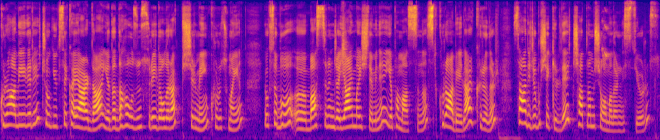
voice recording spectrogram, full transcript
Kurabiyeleri çok yüksek ayarda ya da daha uzun süreli olarak pişirmeyin, kurutmayın. Yoksa bu e, bastırınca yayma işlemini yapamazsınız. Kurabiyeler kırılır. Sadece bu şekilde çatlamış olmalarını istiyoruz.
